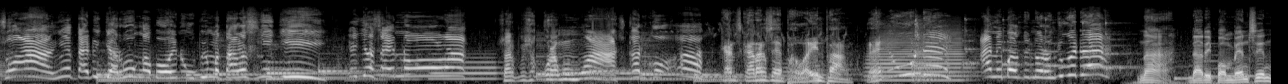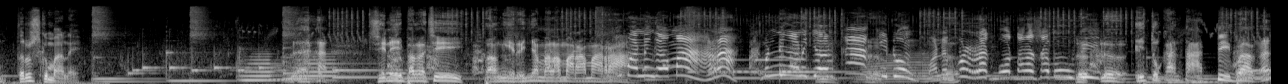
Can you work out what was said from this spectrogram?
Soalnya tadi Jarwo nggak bawain ubi metalasnya Ji. Ya jelas saya nolak. Servisnya kurang memuaskan kok. Ah, Kan sekarang saya bawain bang eh? ya udah. Aneh bantuin orang juga dah. Nah, dari pom bensin terus ke mana? Lah, sini Bang Haji Bang Irinnya malah marah-marah Mana nggak marah? Mending aneh jalan kaki dong. Mana berat talas sama Loh, ubi. loh, itu kan tadi bang eh?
